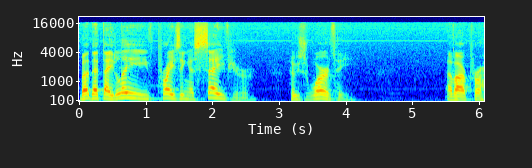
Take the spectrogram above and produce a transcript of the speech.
but that they leave praising a Savior who's worthy of our praise.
